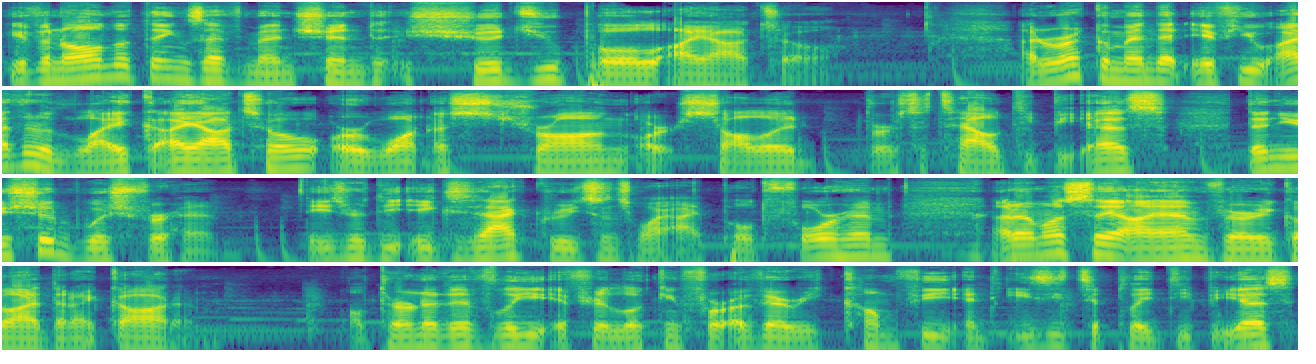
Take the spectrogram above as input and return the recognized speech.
Given all the things I've mentioned, should you pull Ayato? I'd recommend that if you either like Ayato or want a strong or solid versatile DPS, then you should wish for him. These are the exact reasons why I pulled for him, and I must say I am very glad that I got him. Alternatively, if you're looking for a very comfy and easy to play DPS,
